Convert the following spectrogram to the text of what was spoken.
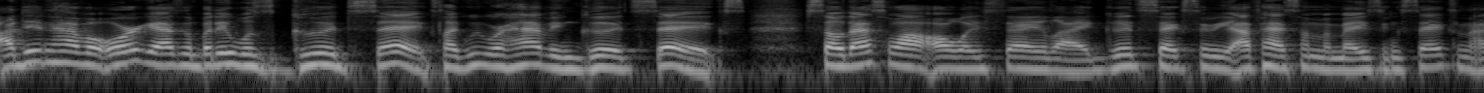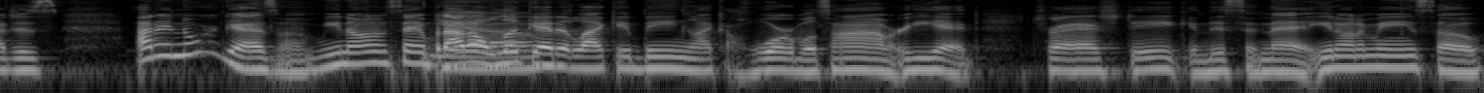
I didn't have an orgasm, but it was good sex. Like we were having good sex. So that's why I always say, like, good sex to me. I've had some amazing sex, and I just, I didn't orgasm. You know what I'm saying? But I don't look at it like it being like a horrible time or he had trash dick and this and that. You know what I mean? So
